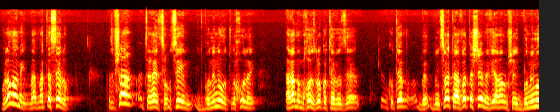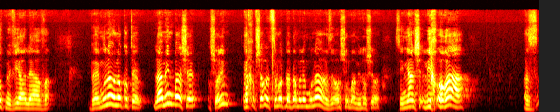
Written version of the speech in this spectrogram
הוא לא מאמין, מה, מה תעשה לו? אז אפשר, תראה, צירוצים, התבוננות וכולי. הרמב"ם בכל זאת לא כותב את זה, הוא כותב, במצוות אהבת השם מביא הרמב"ם שההתבוננות מביאה לאהבה. באמונה הוא לא כותב, להאמין בהשם. אז שואלים, איך אפשר לצוות לאדם על אמונה? זה או שהוא מאמין או שהוא... זה עניין שלכאורה, אז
